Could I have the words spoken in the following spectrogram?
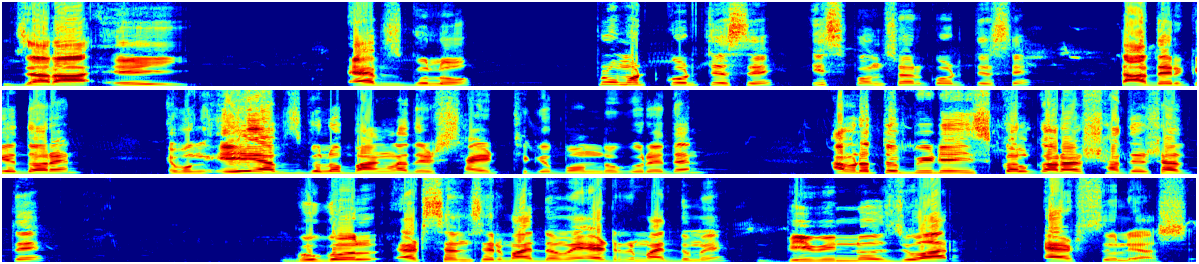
যারা এই অ্যাপসগুলো প্রমোট করতেছে, স্পন্সর করতেছে, তাদেরকে ধরেন এবং এই অ্যাপসগুলো বাংলাদেশ সাইট থেকে বন্ধ করে দেন। আমরা তো ভিডিও স্কল করার সাথে সাথে গুগল অ্যাডসেন্সের মাধ্যমে, অ্যাডের মাধ্যমে বিভিন্ন জুয়ার অ্যাড চলে আসে।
